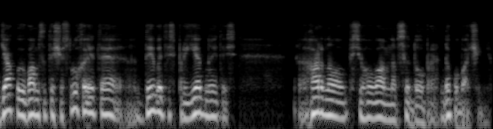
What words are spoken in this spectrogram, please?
Дякую вам за те, що слухаєте, дивитесь, приєднуєтесь. Гарного всього вам на все добре. До побачення.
